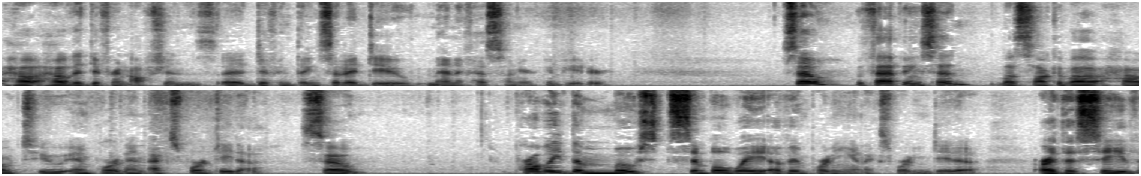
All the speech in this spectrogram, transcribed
how how the different options, uh, different things that I do manifest on your computer. So, with that being said, let's talk about how to import and export data. So, probably the most simple way of importing and exporting data are the save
